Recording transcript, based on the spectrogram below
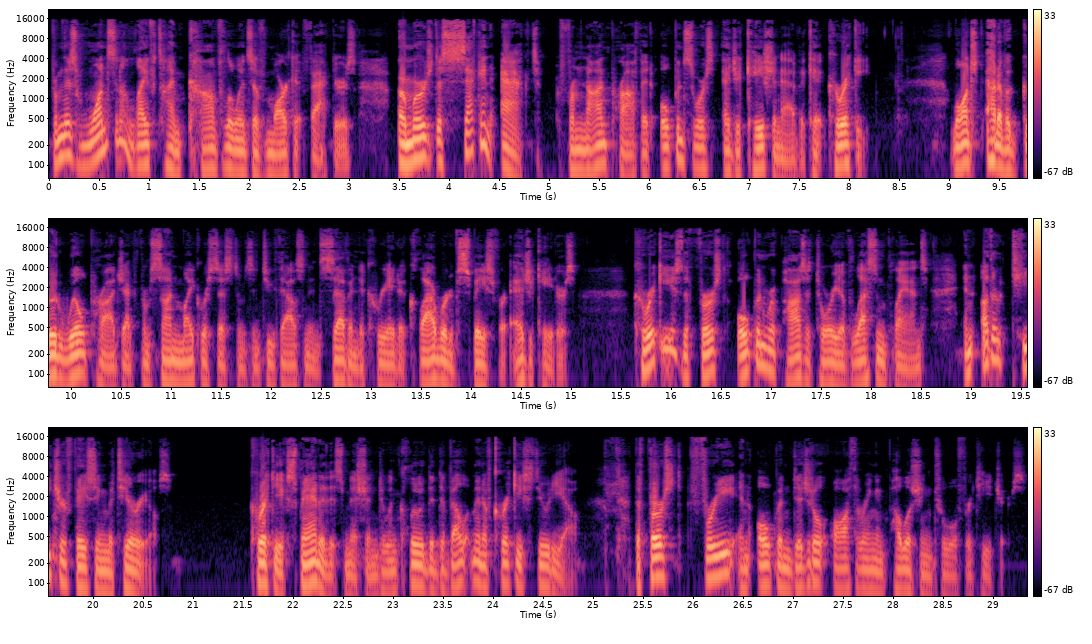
From this once in a lifetime confluence of market factors emerged a second act from nonprofit open source education advocate Curriki. Launched out of a goodwill project from Sun Microsystems in 2007 to create a collaborative space for educators, Curriki is the first open repository of lesson plans and other teacher facing materials. Curriki expanded its mission to include the development of Curriki Studio, the first free and open digital authoring and publishing tool for teachers.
